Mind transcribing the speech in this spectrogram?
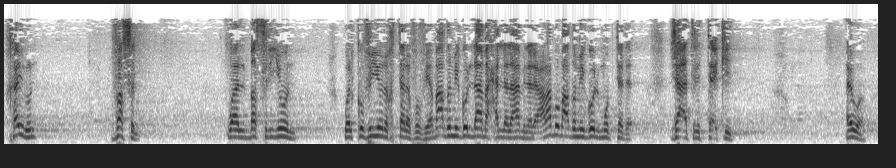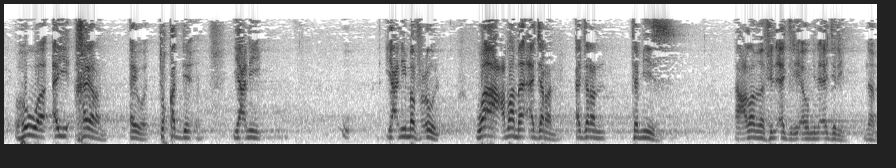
خير فصل. والبصريون والكوفيون اختلفوا فيها. بعضهم يقول لا محل لها من الإعراب وبعضهم يقول مبتدأ جاءت للتأكيد. أيوة. هو أي خيرا. أيوة. تقدم يعني يعني مفعول. وأعظم أجرا أجرا تمييز. أعظم في الأجر أو من أجر. نعم.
